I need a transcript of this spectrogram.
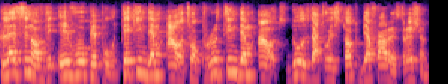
Cleansing of the evil people taking them out uprooting them out those that will stop biafra restoration.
